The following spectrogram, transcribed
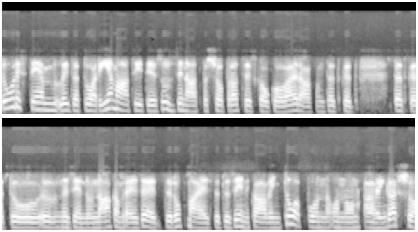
turistiem, līdz ar to arī iemācīties, uzzināt par šo procesu kaut ko vairāk. Un tad, kad, tad, kad tu nezinu, nākamreiz ēd rupmaizi, tad tu zini, kā viņi top un, un, un kā viņi garšo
